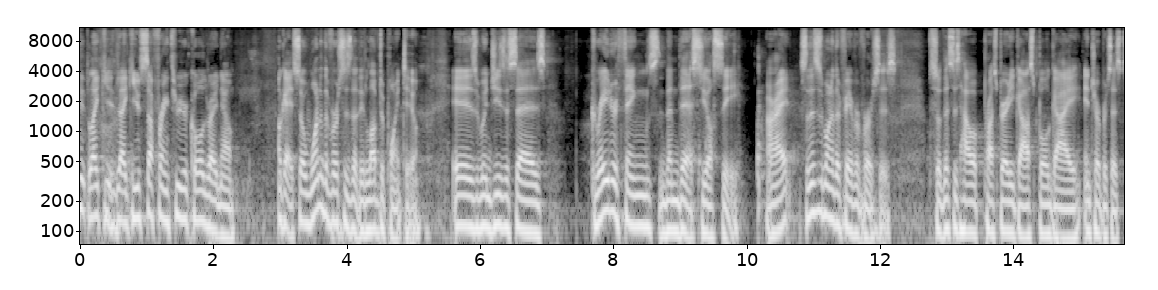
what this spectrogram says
like you like you suffering through your cold right now. Okay, so one of the verses that they love to point to is when Jesus says, "Greater things than this you'll see." All right? So this is one of their favorite verses. So this is how a prosperity gospel guy interprets this.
